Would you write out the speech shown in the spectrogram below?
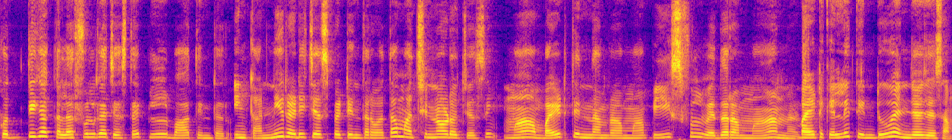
కొద్దిగా కలర్ఫుల్గా చేస్తే పిల్లలు బాగా తింటారు. ఇంకా అన్ని రెడీ చేసి పెట్టిన తర్వాత మా చిన్నోడు వచ్చేసి మా బయట తిందాం రా అమ్మా పీస్ఫుల్ వెదర్ అమ్మా అన్నాడు. బయటకెళ్ళి తింటూ ఎంజాయ్ చేసాం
